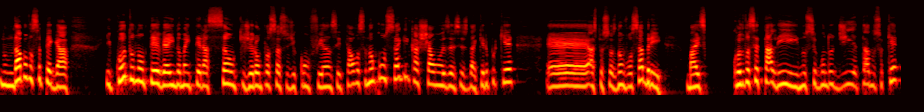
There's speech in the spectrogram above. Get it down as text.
não dá para você pegar. Enquanto não teve ainda uma interação que gerou um processo de confiança e tal, você não consegue encaixar um exercício daquele porque é, as pessoas não vão se abrir. Mas quando você tá ali no segundo dia, tá, não sei o quê,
